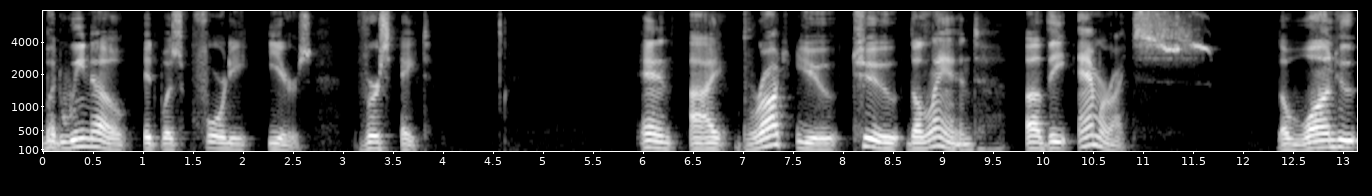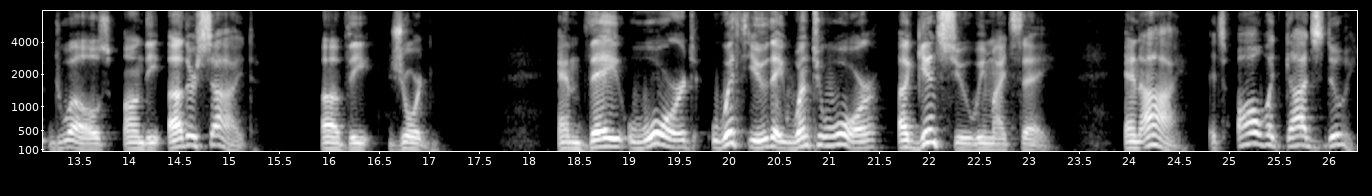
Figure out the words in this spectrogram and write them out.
but we know it was 40 years. Verse 8 And I brought you to the land of the Amorites, the one who dwells on the other side of the Jordan. And they warred with you, they went to war against you, we might say. And I, it's all what God's doing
